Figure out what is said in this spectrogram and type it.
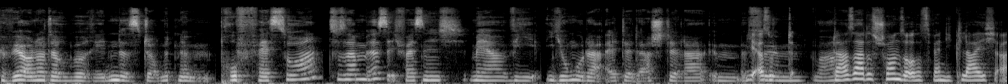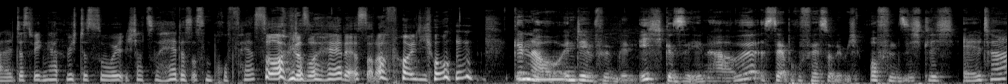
Können wir auch noch darüber reden, dass Joe mit einem Professor zusammen ist? Ich weiß nicht mehr, wie jung oder alt der Darsteller im ja, also Film also war. Da sah das schon so aus, als wären die gleich alt. Deswegen hat mich das so, ich dachte so, hä, das ist ein Professor. Wieder so, hä, der ist doch voll jung. Genau, in dem Film, den ich gesehen habe, ist der Professor nämlich offensichtlich älter.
